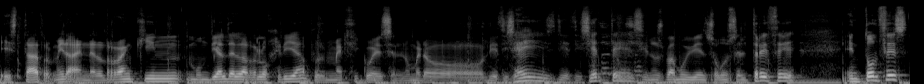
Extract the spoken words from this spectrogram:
estar, mira, en el ranking mundial de la relojería, pues México es el número 16, 17, si nos va muy bien somos el 13. Entonces,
